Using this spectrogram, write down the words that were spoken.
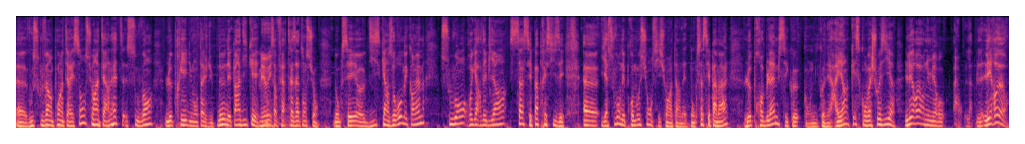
euh, vous soulevez un point intéressant sur Internet. Souvent le prix du montage du pneu n'est pas indiqué. Mais Donc oui. ça faut faire très attention. Donc c'est euh, 10, 15 euros, mais quand même souvent regardez bien, ça c'est pas précisé. Euh, Il y a souvent des promotions aussi sur Internet. Donc ça c'est pas mal. Le problème c'est que quand n'y connaît rien, qu'est-ce qu'on va choisir? L'erreur numéro. Alors l'erreur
